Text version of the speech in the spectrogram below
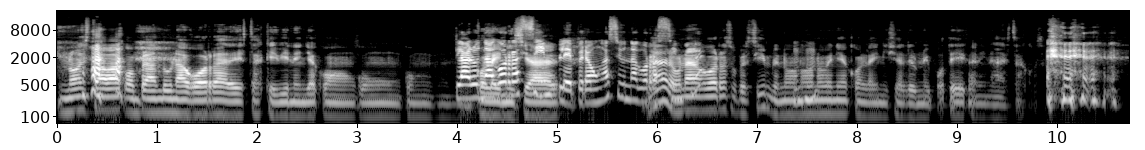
no estaba comprando una gorra de estas que vienen ya con... con, con Claro, con una la gorra inicial. simple, pero aún así una gorra Claro, simple. una gorra súper simple, no, no, no venía con la inicial de una hipoteca ni nada de estas cosas.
